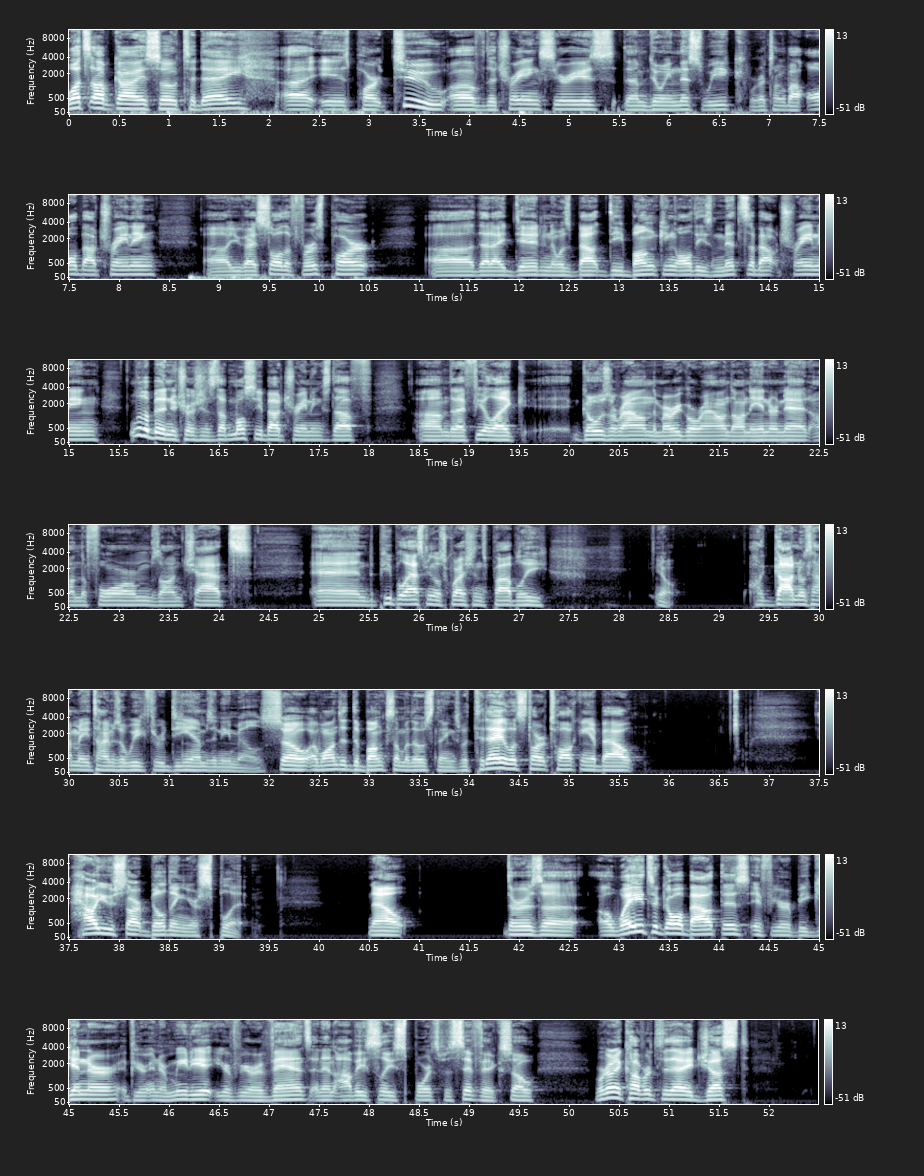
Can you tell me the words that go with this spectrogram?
What's up, guys? So today uh, is part two of the training series that I'm doing this week. We're to talk about all about training. Uh, you guys saw the first part uh, that I did, and it was about debunking all these myths about training, a little bit of nutrition stuff, mostly about training stuff um, that I feel like goes around the merry-go-round on the internet, on the forums, on chats, and people ask me those questions probably, you know God knows how many times a week through DMs and emails. So I wanted to debunk some of those things. But today, let's start talking about how you start building your split. Now, there is a, a way to go about this if you're a beginner, if you're intermediate, if you're advanced, and then obviously sports specific. So we're going to cover today just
